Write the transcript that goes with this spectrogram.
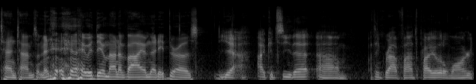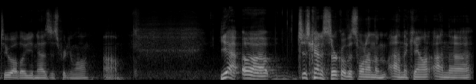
ten times a minute with the amount of volume that he throws. Yeah, I could see that. Um, I think Rob Font's probably a little longer too, although Yanez is pretty long. Um, yeah, uh, just kind of circle this one on the on the cal- on the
